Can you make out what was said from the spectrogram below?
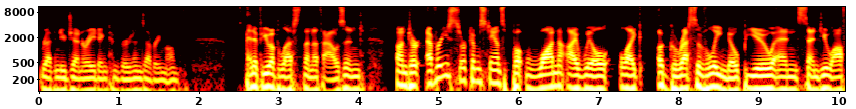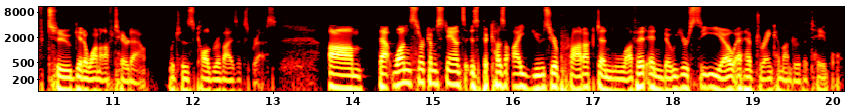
revenue generating conversions every month. And if you have less than a thousand, under every circumstance but one, I will like aggressively nope you and send you off to get a one off teardown, which is called Revise Express. Um, that one circumstance is because I use your product and love it and know your CEO and have drank him under the table.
